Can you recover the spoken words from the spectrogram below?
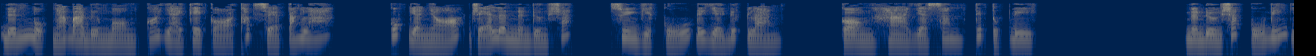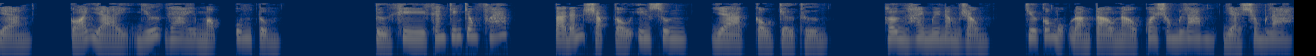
Đến một ngã ba đường mòn có vài cây cọ thấp xòe tán lá. Cúc và nhỏ rẽ lên nền đường sắt, xuyên việt cũ để về Đức Lạng. Còn Hà và Xanh tiếp tục đi. Nền đường sắt cũ biến dạng, cỏ dại dứa gai mọc um tùm. Từ khi kháng chiến chống Pháp, ta đánh sập cầu Yên Xuân và cầu Chợ Thượng. Hơn 20 năm ròng, chưa có một đoàn tàu nào qua sông Lam và sông La.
